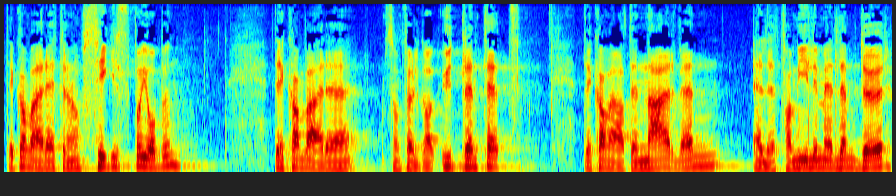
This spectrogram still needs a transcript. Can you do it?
Det kan være etter en oppsigelse på jobben. Det kan være som følge av utbrenthet. Det kan være at en nær venn eller et familiemedlem dør.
